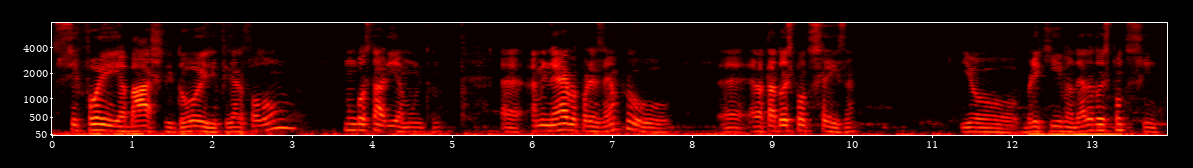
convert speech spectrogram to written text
se foi abaixo de 2 e fizeram follow não gostaria muito, né? É, a Minerva, por exemplo, é, ela tá 2.6, né? E o break-even dela é 2.5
